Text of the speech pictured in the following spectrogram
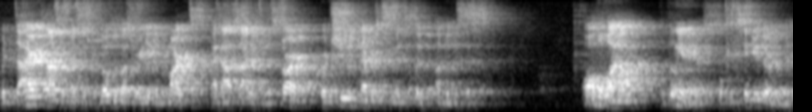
with dire consequences for those of us who are either marked as outsiders from the start or choose never to submit to live under the system. All the while, the billionaires will continue their route.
